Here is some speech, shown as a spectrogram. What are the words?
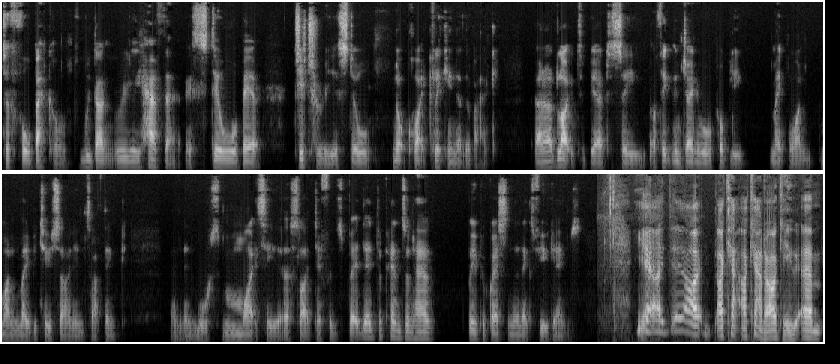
to fall back on. We don't really have that. It's still a bit jittery. It's still not quite clicking at the back, and I'd like to be able to see. I think Njani will probably make one, one maybe two signings. I think and then we'll might see a slight difference. But it depends on how we progress in the next few games. Yeah, I, I, I can't I can't argue. Um,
